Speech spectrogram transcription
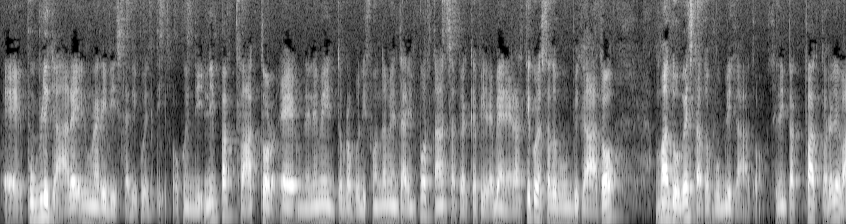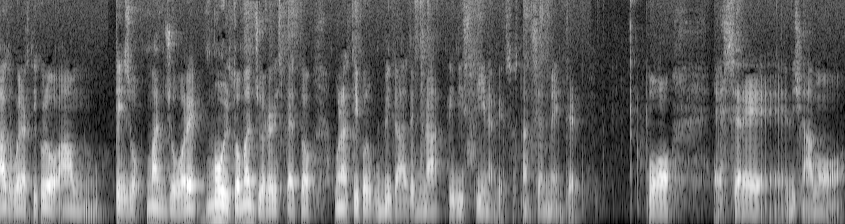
eh, pubblicare in una rivista di quel tipo. Quindi l'impact factor è un elemento proprio di fondamentale importanza per capire bene l'articolo è stato pubblicato, ma dove è stato pubblicato. Se l'impact factor è elevato, quell'articolo ha un peso maggiore, molto maggiore rispetto a un articolo pubblicato in una rivistina che sostanzialmente può essere, diciamo,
